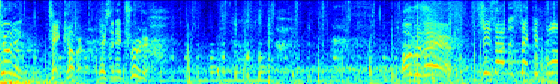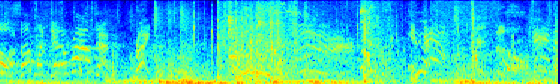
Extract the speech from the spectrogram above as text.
shooting! Take cover! There's an intruder! Over there! She's on the second floor! Someone get around her! Right! Get down! Damn it!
